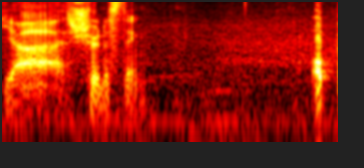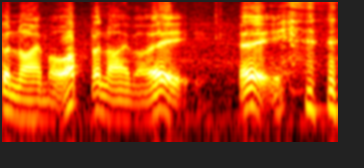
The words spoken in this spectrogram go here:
Ja, schönes Ding. Oppenheimer, Oppenheimer, hey, hey.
